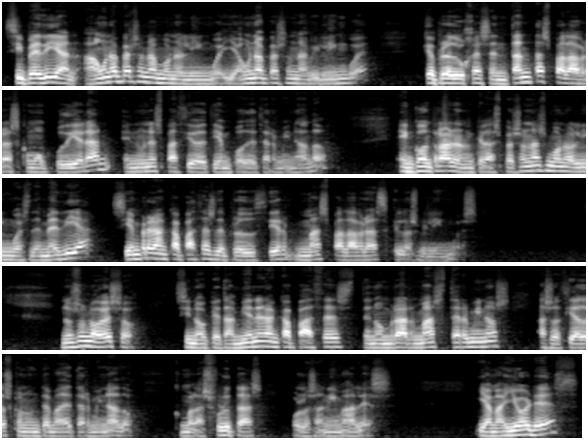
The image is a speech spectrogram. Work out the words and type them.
si pedían a una persona monolingüe y a una persona bilingüe que produjesen tantas palabras como pudieran en un espacio de tiempo determinado, encontraron que las personas monolingües de media siempre eran capaces de producir más palabras que los bilingües. No solo eso, sino que también eran capaces de nombrar más términos asociados con un tema determinado, como las frutas o los animales. Y a mayores,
